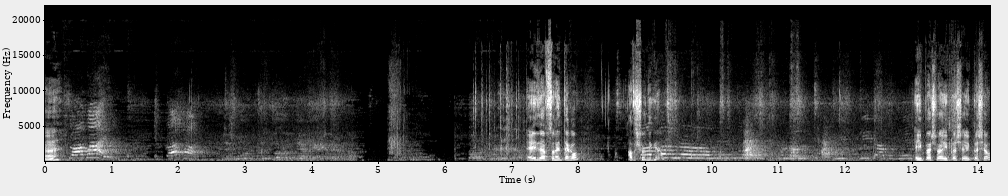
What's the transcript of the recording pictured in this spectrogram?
হ্যাঁ? এই যে অপশন দেখো। আদর্শের দিকে। এই পাশে এই পাশে এই পাশেও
